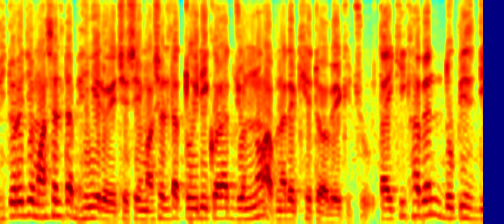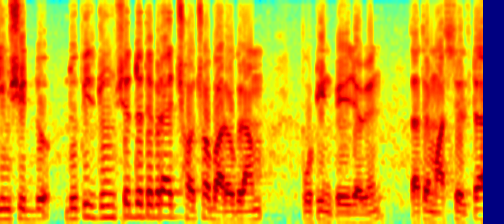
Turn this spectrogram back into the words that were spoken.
ভিতরে যে মাসেলটা ভেঙে রয়েছে, সেই মাসেলটা তৈরি করার জন্য আপনাদের খেতে হবে কিছু। তাই কি খাবেন? দু পিস ডিম সিদ্ধ, দু পিস ডিম সিদ্ধতে প্রায় ছ ছ, বারো গ্রাম প্রোটিন পেয়ে যাবেন, তাতে মাসেলটা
